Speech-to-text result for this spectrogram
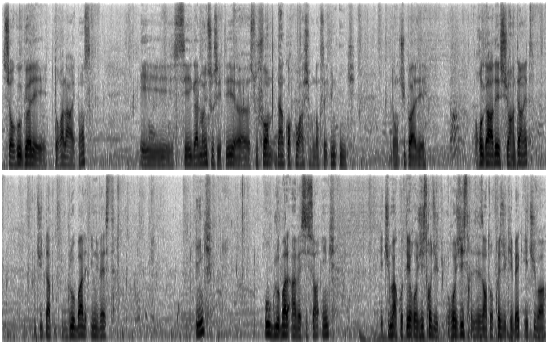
sur Google et tu auras la réponse. Et c'est également une société euh, sous forme d'incorporation, donc c'est une Inc. Donc tu peux aller regarder sur internet, tu tapes Global Invest Inc. ou Global Investisseur Inc. Et tu mets à côté registre, du, registre des entreprises du Québec et tu vas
